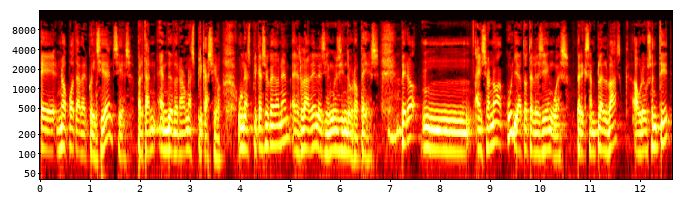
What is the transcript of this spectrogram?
eh, no pot haver coincidències. Per tant, hem de donar una explicació. Una explicació que donem és la de les llengües indoeuropees. Uh -huh. Però mm, això no acull a totes les llengües. Per exemple, el basc, haureu sentit,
